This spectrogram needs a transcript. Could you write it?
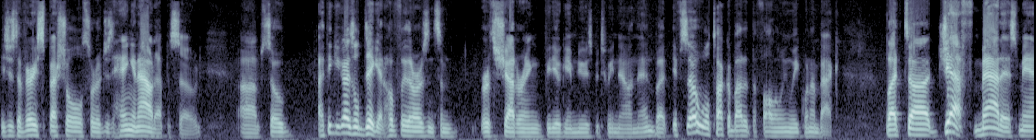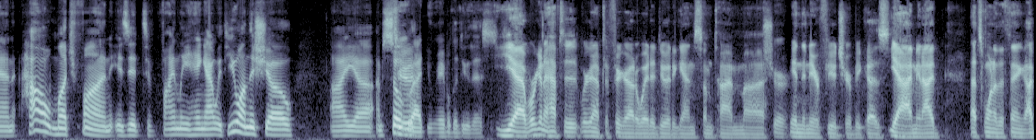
It's just a very special sort of just hanging out episode. Um, so I think you guys will dig it. Hopefully, there isn't some earth-shattering video game news between now and then. But if so, we'll talk about it the following week when I'm back. But uh, Jeff Mattas, man, how much fun is it to finally hang out with you on the show? I uh, I'm so Dude. glad you were able to do this. Yeah, we're gonna have to we're gonna have to figure out a way to do it again sometime uh, Sure. in the near future because yeah, I mean I that's one of the things I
